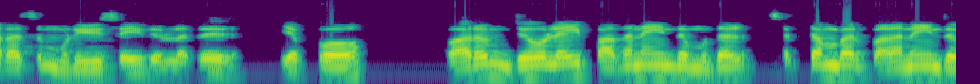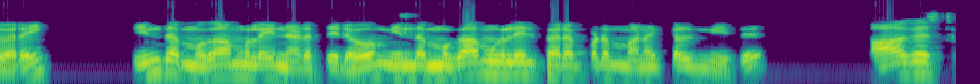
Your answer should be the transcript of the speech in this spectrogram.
அரசு முடிவு செய்துள்ளது. எப்போ? வரும் ஜூலை பதினைந்து முதல் செப்டம்பர் பதினைந்து வரை இந்த முகாம்களை நடத்திடவும். இந்த முகாம்களில் பெறப்படும் மனுக்கள் மீது ஆகஸ்ட்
